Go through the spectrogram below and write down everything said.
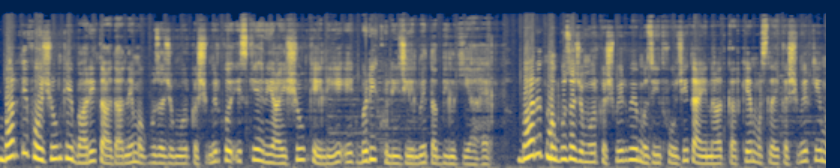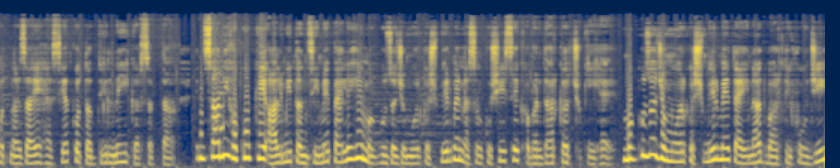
بھارتی فوجیوں کی باری تعداد نے مقبوضہ جموں اور کشمیر کو اس کے رہائشوں کے لیے ایک بڑی کھلی جیل میں تبدیل کیا ہے۔ بھارت مقبوضہ جموں اور کشمیر میں مزید فوجی تعینات کر کے مسئلہ کشمیر کی متنازع حیثیت کو تبدیل نہیں کر سکتا۔ انسانی حقوق کی عالمی تنظیمیں پہلے ہی مقبوضہ جموں اور کشمیر میں نسل کشی سے خبردار کر چکی ہے۔ مقبوضہ جموں اور کشمیر میں تعینات بھارتی فوجی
